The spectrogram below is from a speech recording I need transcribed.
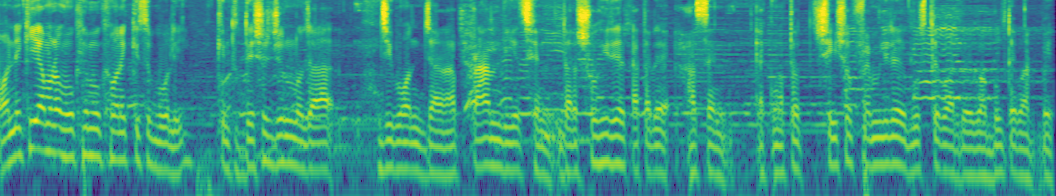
অনেকেই আমরা মুখে মুখে অনেক কিছু বলি, কিন্তু দেশের জন্য যারা জীবন, যারা প্রাণ দিয়েছেন, যারা শহীদের কাতারে আছেন, একমাত্র সেই সব ফ্যামিলিরাই বুঝতে পারবে বা বলতে পারবে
